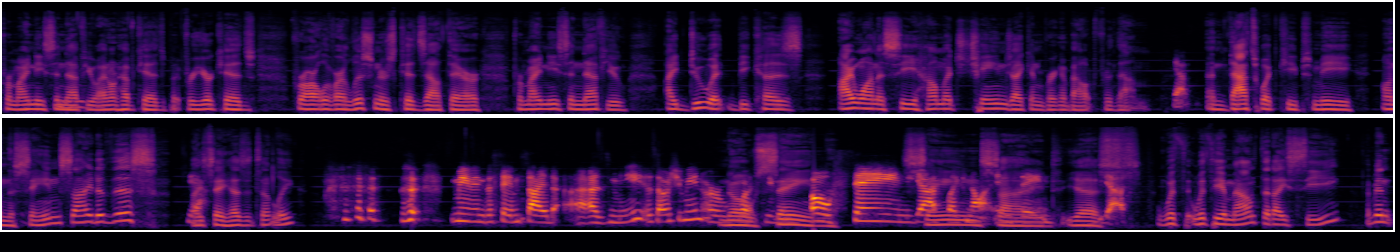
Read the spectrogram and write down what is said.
for my niece and Mhm. nephew. I don't have kids, but for your kids, for all of our listeners' kids out there, for my niece and nephew, I do it because I want to see how much change I can bring about for them. Yeah. And that's what keeps me on the sane side of this. I say hesitantly. Meaning the same side as me? Is that what you mean? Or No, what do you mean? sane. Oh, sane. Yes, like not side. insane. Yes. Yes. With with the amount that I see, I've been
